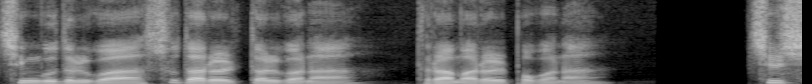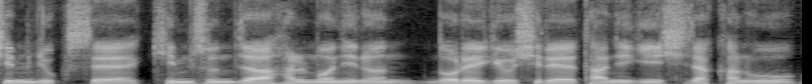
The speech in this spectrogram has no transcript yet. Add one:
친구들과 수다를 떨거나 드라마를 보거나 76세 김순자 할머니는 노래교실에 다니기 시작한 후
